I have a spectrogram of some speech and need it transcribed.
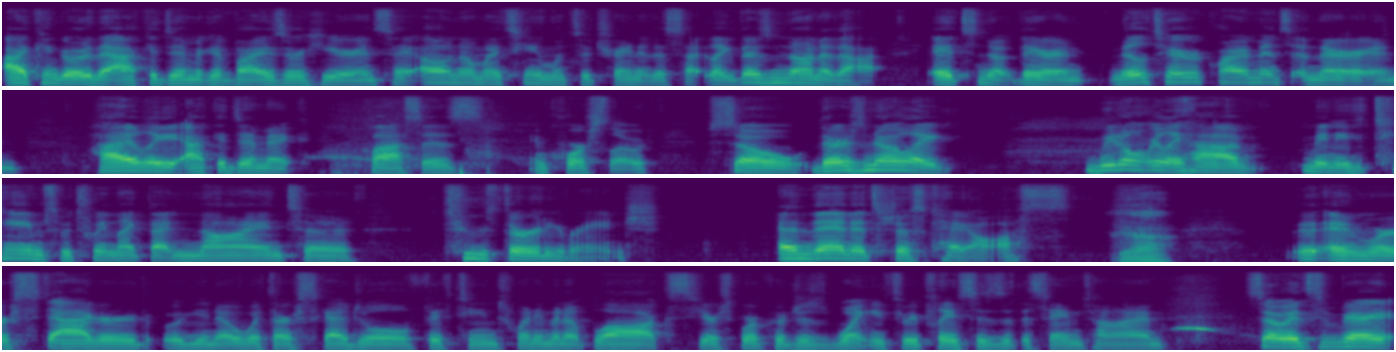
I can go to the academic advisor here and say, oh no, my team wants to train at this site. Like there's none of that. It's no they're in military requirements and they're in highly academic classes and course load. So there's no like we don't really have many teams between like that nine to two thirty range. And then it's just chaos. Yeah and we're staggered you know with our schedule 15 20 minute blocks your sport coaches want you three places at the same time so it's very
